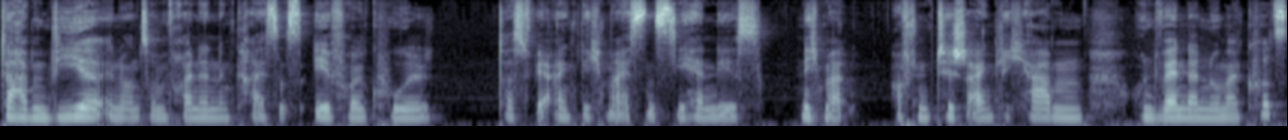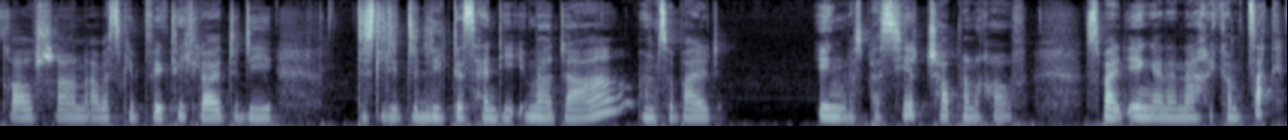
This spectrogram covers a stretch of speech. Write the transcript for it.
Da haben wir in unserem Freundinnenkreis es eh voll cool, dass wir eigentlich meistens die Handys nicht mal auf dem Tisch eigentlich haben und wenn dann nur mal kurz drauf schauen. Aber es gibt wirklich Leute, die, das, da liegt das Handy immer da und sobald irgendwas passiert, schaut man drauf. Sobald irgendeine Nachricht kommt, zack,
